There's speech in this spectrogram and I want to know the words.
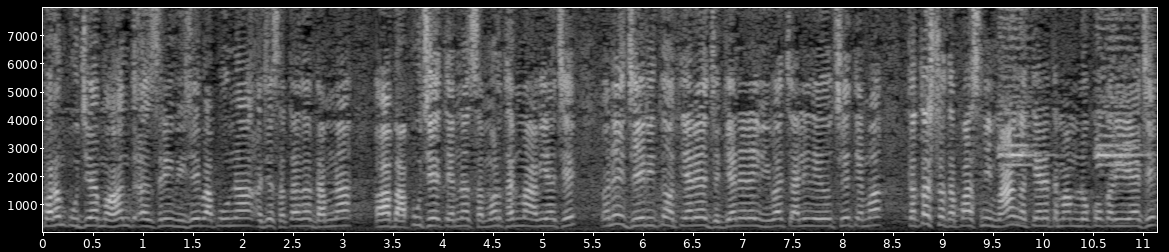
પરમ પૂજ્ય મહંત શ્રી વિજય બાપુના જે સત્તાધાર ધામના બાપુ છે તેમના સમર્થનમાં આવ્યા છે અને જે રીતનો અત્યારે જગ્યાને લઈ વિવાદ ચાલી રહ્યો છે તેમાં તટસ્થ તપાસની માંગ અત્યારે તમામ લોકો કરી રહ્યા છે.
